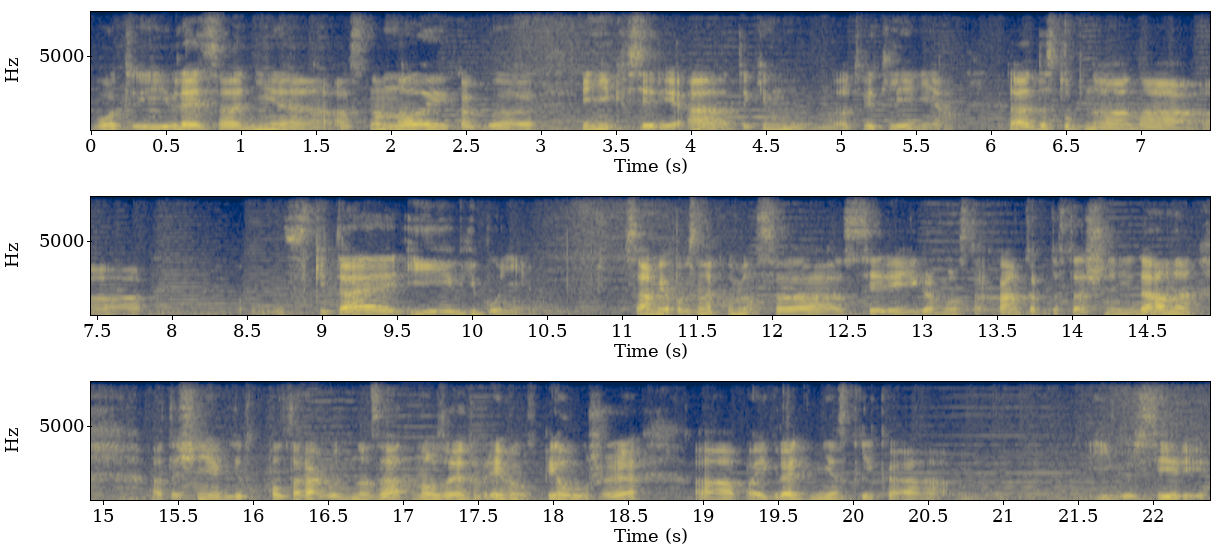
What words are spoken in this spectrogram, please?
вот, и является не основной как бы, линейкой в серии, а таким ответвлением. Да, доступна она а, в Китае и в Японии. Сам я познакомился с серией игр Monster Hunter достаточно недавно, а точнее где-то полтора года назад, но за это время успел уже э, поиграть несколько игр серии.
